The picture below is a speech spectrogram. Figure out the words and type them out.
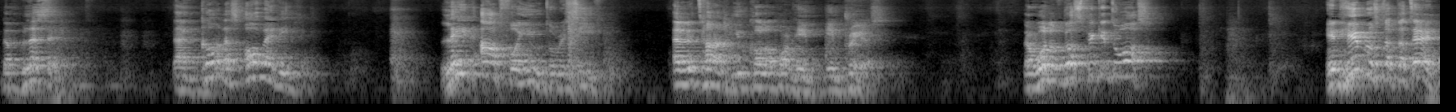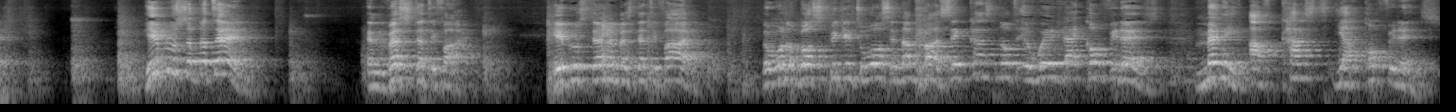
the blessing that God has already laid out for you to receive every time you call upon Him in prayers. The Word of God speaking to us in Hebrews chapter 10. Hebrews chapter 10 and verse 35. Hebrews 10 and verse 35. The Word of God speaking to us in that verse say, Cast not away thy confidence. Many have cast their confidence.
